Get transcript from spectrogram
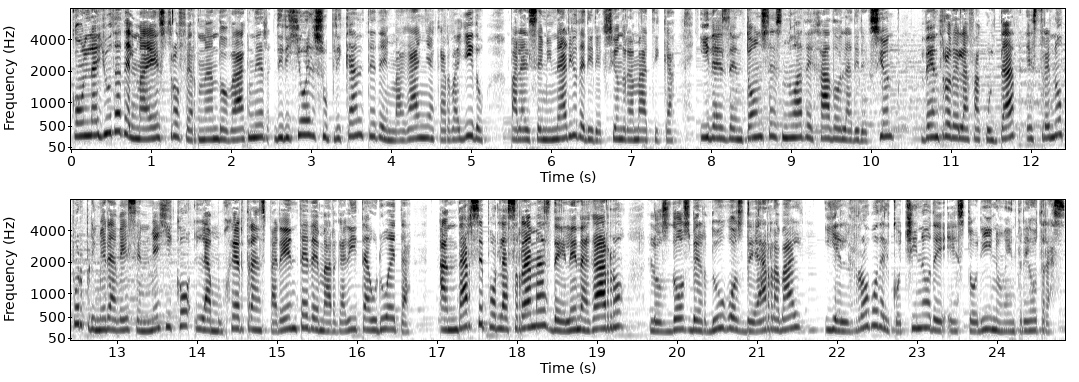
Con la ayuda del maestro Fernando Wagner, dirigió El suplicante de Magaña Carballido para el Seminario de Dirección Dramática y desde entonces no ha dejado la dirección. Dentro de la facultad estrenó por primera vez en México La Mujer Transparente de Margarita Urueta, Andarse por las ramas de Elena Garro, Los dos verdugos de Arrabal y El robo del cochino de Estorino, entre otras.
